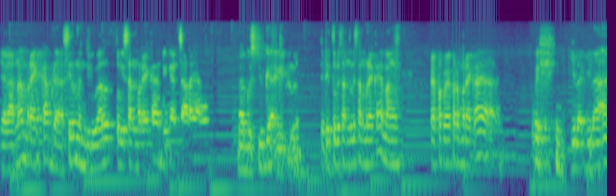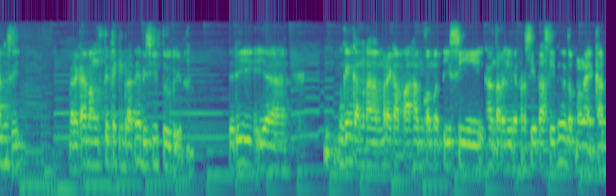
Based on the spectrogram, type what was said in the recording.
ya karena mereka berhasil menjual tulisan mereka dengan cara yang bagus juga gitu loh. Jadi tulisan-tulisan mereka emang paper-paper mereka wih gila-gilaan sih. Mereka emang titik beratnya di situ gitu. Jadi ya mungkin karena mereka paham kompetisi antar universitas ini untuk menaikkan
